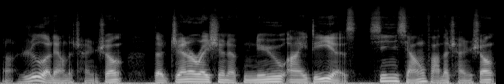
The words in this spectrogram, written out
啊，热量的产生；the generation of new ideas 新想法的产生。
